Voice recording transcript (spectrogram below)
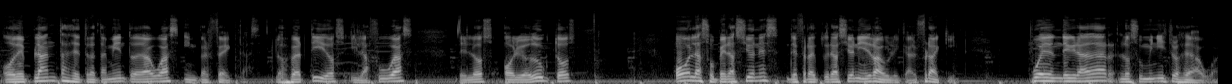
o de plantas de tratamiento de aguas imperfectas, los vertidos y las fugas de los oleoductos o las operaciones de fracturación hidráulica, el fracking. Pueden degradar los suministros de agua.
